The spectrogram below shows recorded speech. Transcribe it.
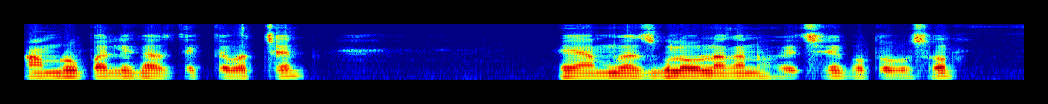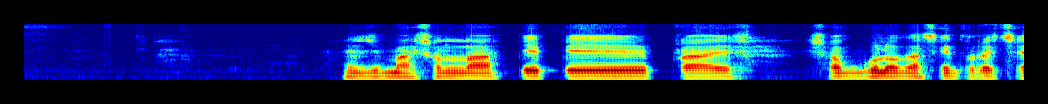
আম্রপালি গাছ দেখতে পাচ্ছেন এই আম গাছগুলোও লাগানো হয়েছে গত বছর। এই যে মাসাল্লাহ পেঁপে প্রায় সবগুলো গাছই ধরেছে।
